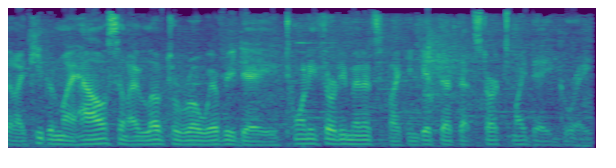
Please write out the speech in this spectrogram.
that I keep in my house and I love to row every day. 20, 30 minutes, if I can get that, that starts my day great.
